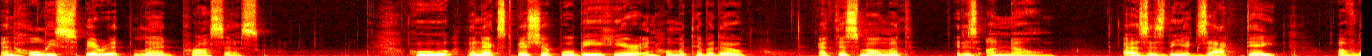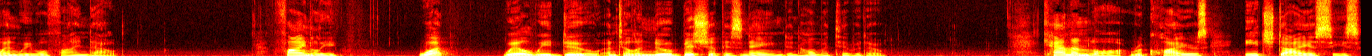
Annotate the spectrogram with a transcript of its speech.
and Holy Spirit led process. Who the next bishop will be here in Houma Thibodaux, at this moment it is unknown, as is the exact date of when we will find out. Finally, what will we do until a new bishop is named in Houma Thibodaux? Canon law requires each diocese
